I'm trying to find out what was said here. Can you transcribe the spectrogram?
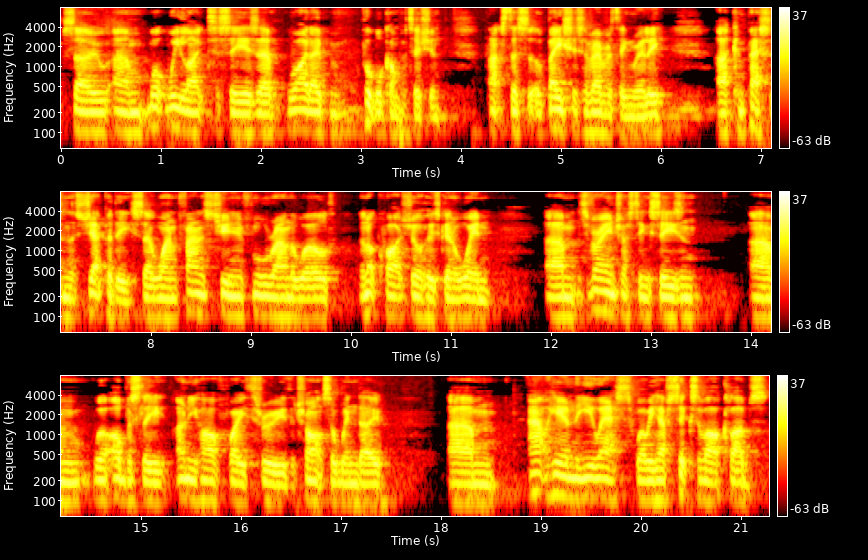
so um, what we like to see is a wide open football competition. That's the sort of basis of everything, really. Uh, competitiveness, jeopardy. So when fans tune in from all around the world, they're not quite sure who's going to win um, it's a very interesting season. Um, we're obviously only halfway through the transfer window. Um, out here in the US, where we have six of our clubs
